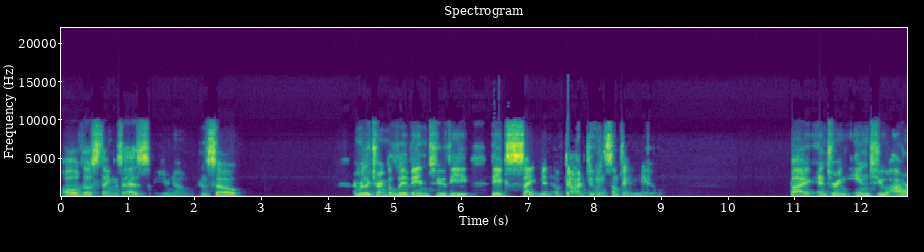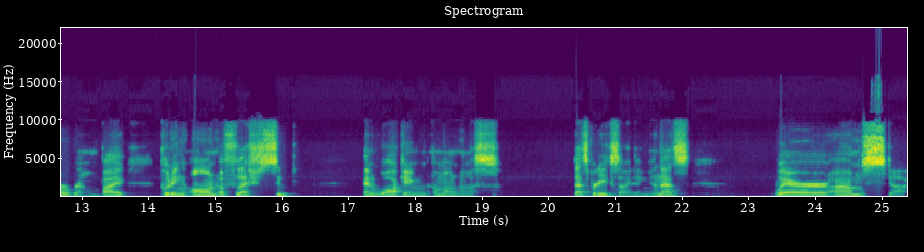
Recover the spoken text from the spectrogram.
all of those things, as you know. And so I'm really trying to live into the the excitement of God doing something new by entering into our realm, by putting on a flesh suit and walking among us. That's pretty exciting. And that's where I'm stuck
